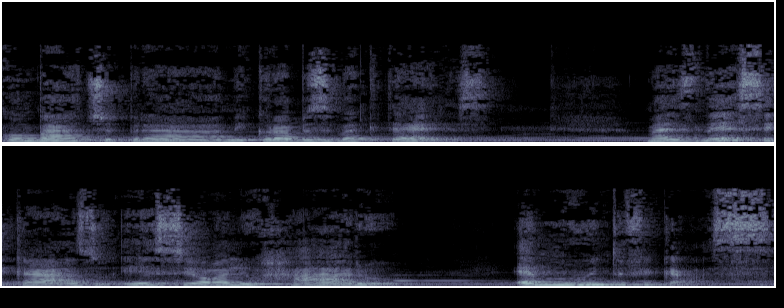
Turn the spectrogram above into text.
combate para micróbios e bactérias, mas nesse caso esse óleo raro é muito eficaz.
